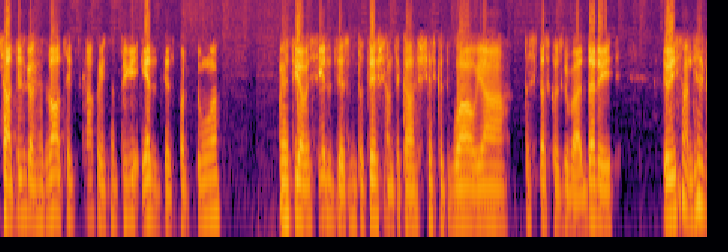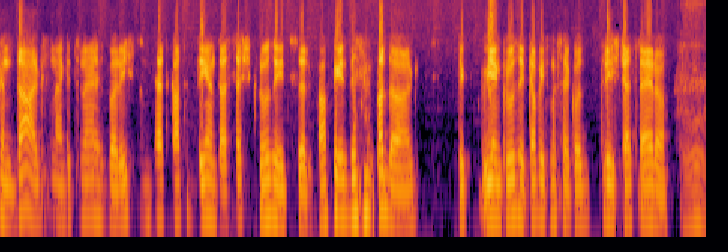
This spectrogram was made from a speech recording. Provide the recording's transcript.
sāc izgājušot vēl citas kafijas, un tu iedeties par to. Un, ja tu jau esi iededzies, un tu tiešām šķiet, ka, wow, jā, tas ir tas, ko es gribētu darīt. Jo īstenībā diezgan dārgi, ne, ka tu neesi barista un dzert katru dienu tās sešas krūzītes ar kafiju, diezgan padārgi. Ja viena krūzīte kafijas maksā kaut 3-4 eiro. Mm.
